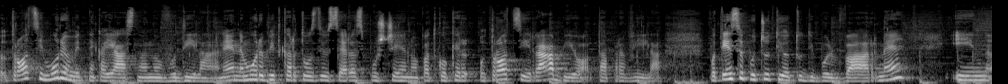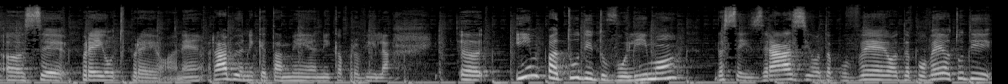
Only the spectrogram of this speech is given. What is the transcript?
Otroci morajo imeti neka jasna navodila, ne, ne more biti kar to zdaj vse razpuščeno, tako, ker otroci rabijo ta pravila. Potem se počutijo tudi bolj varne in uh, se prej odprejo, ne? rabijo neke ta meje, neka pravila. Uh, in pa tudi dovolimo, da se izrazijo, da povejo, da povejo tudi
